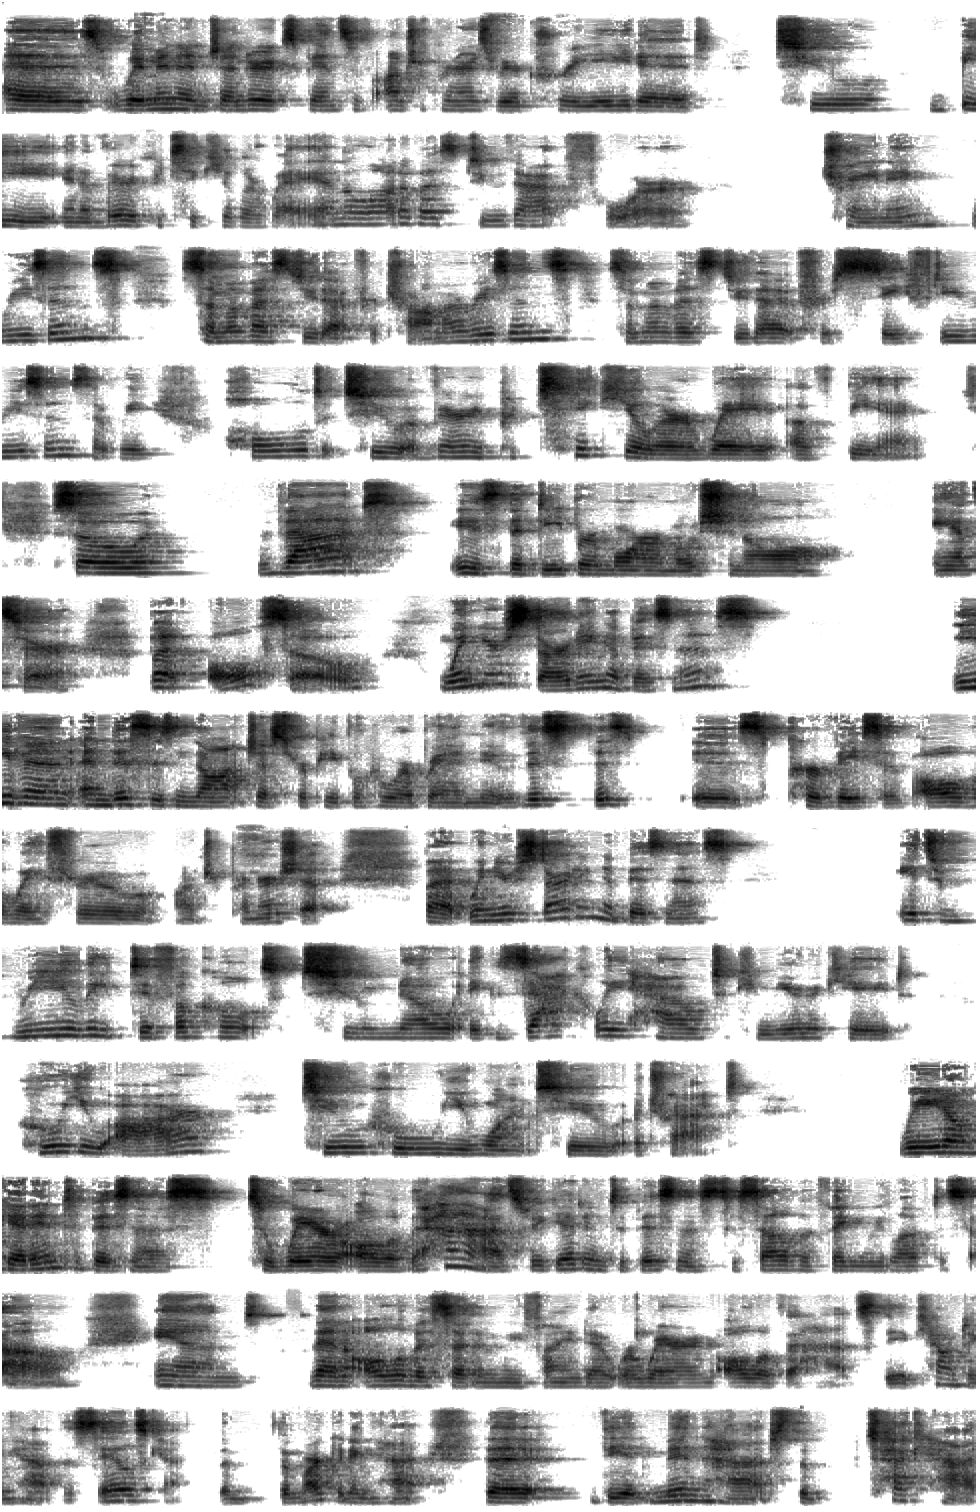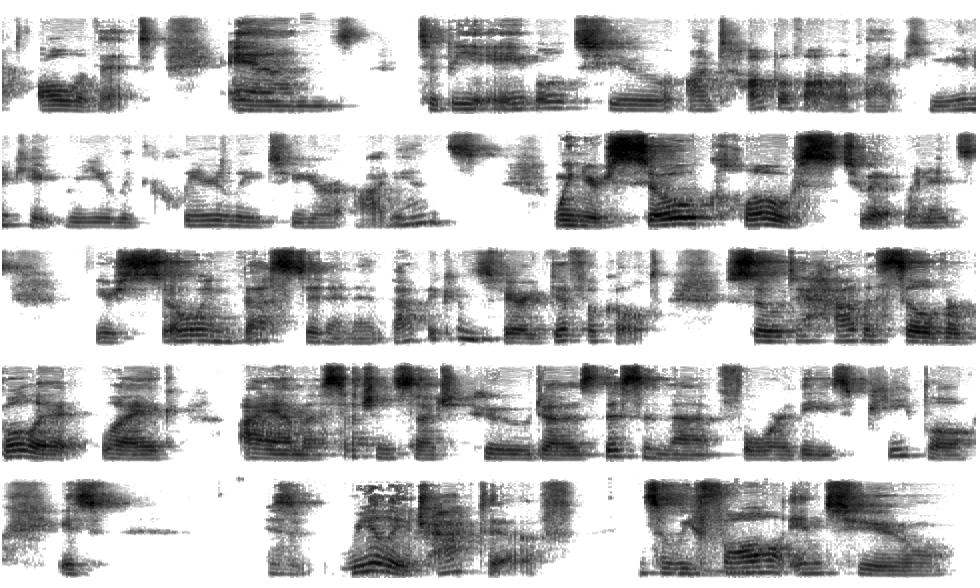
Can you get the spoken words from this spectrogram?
as women and gender expansive entrepreneurs, we are created to be in a very particular way. And a lot of us do that for training reasons. Some of us do that for trauma reasons. Some of us do that for safety reasons, that we hold to a very particular way of being. So that is the deeper, more emotional answer. But also, when you're starting a business, even and this is not just for people who are brand new this this is pervasive all the way through entrepreneurship. But when you're starting a business it's really difficult to know exactly how to communicate who you are to who you want to attract. We don't get into business to wear all of the hats. We get into business to sell the thing we love to sell. And then all of a sudden we find out we're wearing all of the hats the accounting hat the sales hat the, the marketing hat the the admin hat the tech hat all of it. And to be able to on top of all of that communicate really clearly to your audience when you're so close to it when it's you're so invested in it that becomes very difficult. So to have a silver bullet like i am a such and such who does this and that for these people is is really attractive. And so we mm-hmm. fall into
